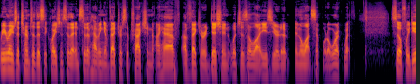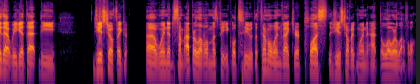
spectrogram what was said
rearrange the terms of this equation so that instead of having a vector subtraction, I have a vector addition, which is a lot easier to and a lot simpler to work with. So if we do that, we get that the geostrophic uh, wind at some upper level must be equal to the thermal wind vector plus the geostrophic wind at the lower level.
